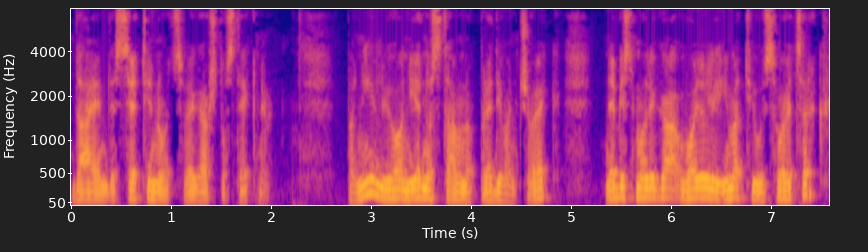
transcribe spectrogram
dajem desetinu od svega što steknem. Pa nije li on jednostavno predivan čovjek? Ne bismo li ga voljeli imati u svojoj crkvi?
